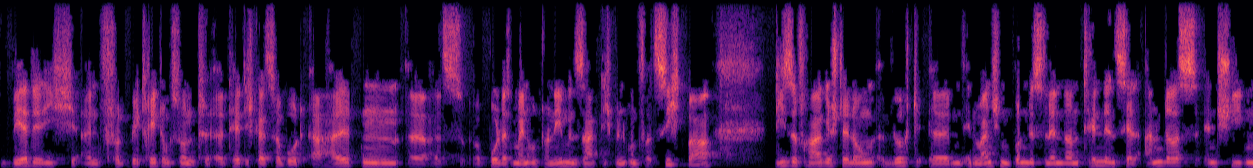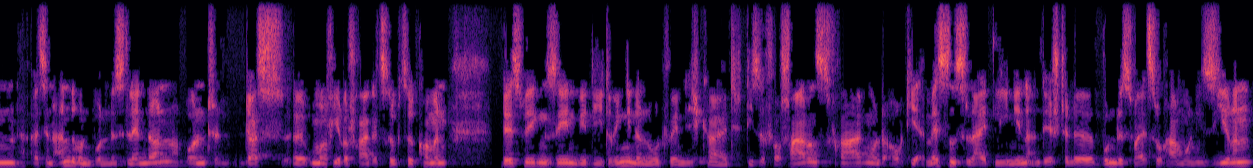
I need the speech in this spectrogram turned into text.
werde ich ein Betretungs- und äh, Tätigkeitsverbot erhalten, äh, als, obwohl das mein Unternehmen sagt, ich bin unverzichtbar? Diese Fragestellung wird ähm, in manchen Bundesländern tendenziell anders entschieden als in anderen Bundesländern. Und das, äh, um auf Ihre Frage zurückzukommen, deswegen sehen wir die dringende Notwendigkeit, diese Verfahrensfragen und auch die Ermessensleitlinien an der Stelle bundesweit zu harmonisieren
